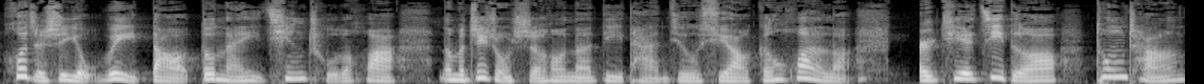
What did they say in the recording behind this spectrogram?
或者是有味道都难以清除的话，那么这种时候呢，地毯就需要更换了。而且记得哦，通常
